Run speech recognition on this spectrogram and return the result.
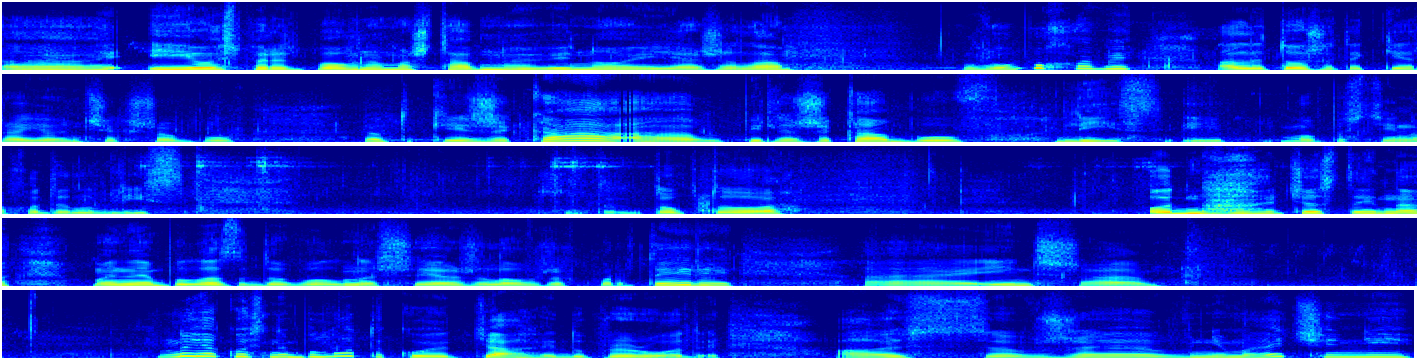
Е, І ось перед повномасштабною війною я жила в Обухові, але теж такий райончик, що був ну, такий ЖК, а біля ЖК був ліс. І ми постійно ходили в ліс. Тобто одна частина мене була задоволена, що я жила вже в квартирі, е, інша. Ну, якось не було такої тяги до природи. А ось вже в Німеччині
